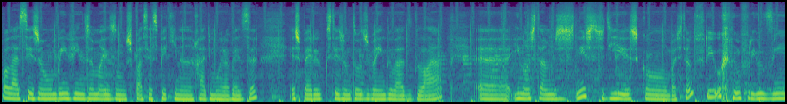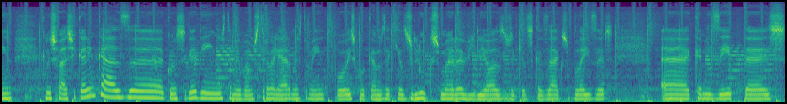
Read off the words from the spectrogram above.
Olá, sejam bem-vindos a mais um Espaço SP aqui na Rádio Morabeza. espero que estejam todos bem do lado de lá. Uh, e nós estamos nestes dias com bastante frio, um friozinho que nos faz ficar em casa, com chegadinhos. Também vamos trabalhar, mas também depois colocamos aqueles looks maravilhosos, aqueles casacos, blazers, uh, camisetas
